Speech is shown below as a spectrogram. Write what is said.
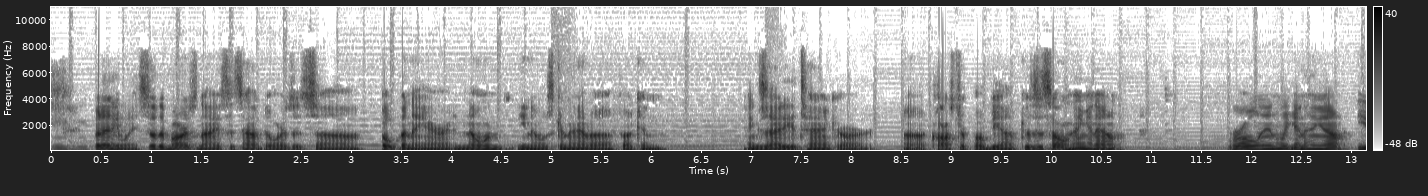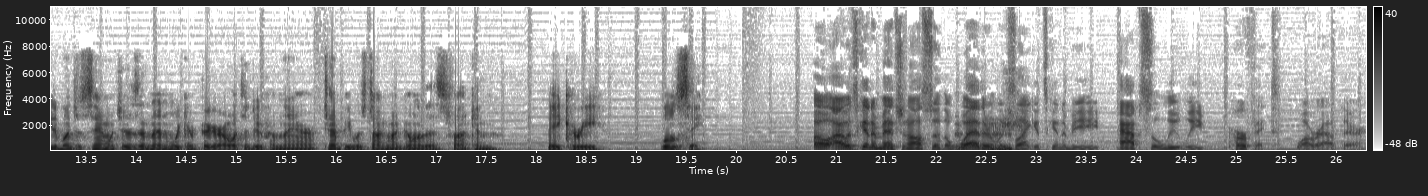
Mhm. But anyway, so the bar's nice. It's outdoors. It's uh, open air, and no one, you know, is gonna have a fucking anxiety attack or uh, claustrophobia because it's all hanging out. Roll in, we can hang out, eat a bunch of sandwiches, and then we can figure out what to do from there. Tempe was talking about going to this fucking bakery. We'll see. Oh, I was going to mention also the weather looks like it's going to be absolutely perfect while we're out there.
